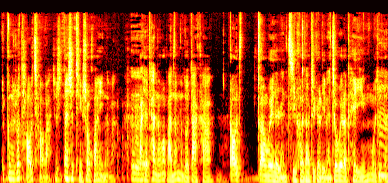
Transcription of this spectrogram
就不能说讨巧吧，就是但是挺受欢迎的嘛。嗯，而且他能够把那么多大咖高。段位的人集合到这个里面，就为了配音，我觉得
